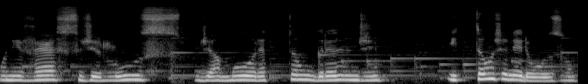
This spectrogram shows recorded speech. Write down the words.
O universo de luz, de amor é tão grande e tão generoso,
